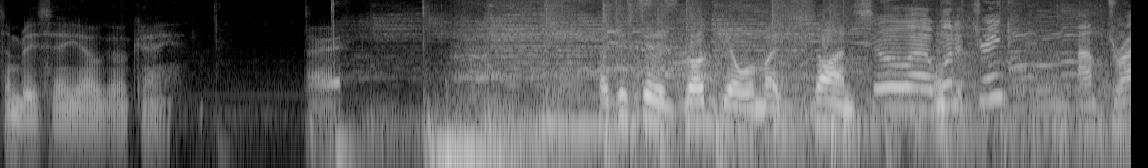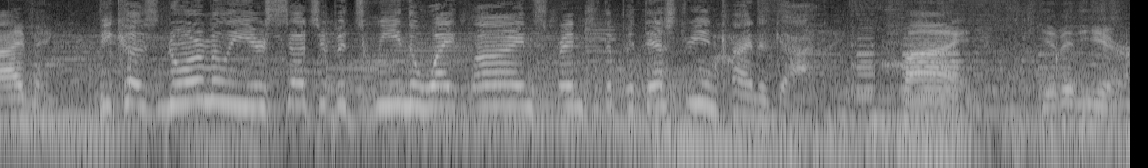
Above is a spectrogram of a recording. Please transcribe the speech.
Somebody say yoga. Okay. All right. I just did a drug deal with my son. So, uh, want a drink? I'm driving. Because normally you're such a between the white lines, friend to the pedestrian kind of guy. Fine. Give it here.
